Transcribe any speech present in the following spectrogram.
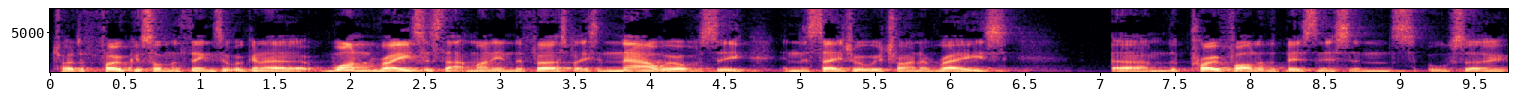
try to focus on the things that we're going to one raise us that money in the first place, and now we're obviously in the stage where we're trying to raise um, the profile of the business and also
